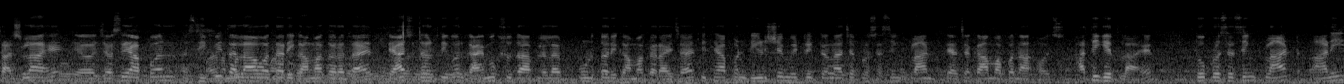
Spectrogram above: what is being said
साचला आहे. जसे आपण सीपी तलाव आता रिकामा करत आहे त्याच धर्तीवर गायमुख सुद्धा आपल्याला पूर्णतः रिकामा करायचा आहे. तिथे आपण दीडशे मेट्रिक टनाच्या प्रोसेसिंग प्लांट त्याचं काम आपण हाती घेतला आहे. तो प्रोसेसिंग प्लांट आणि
